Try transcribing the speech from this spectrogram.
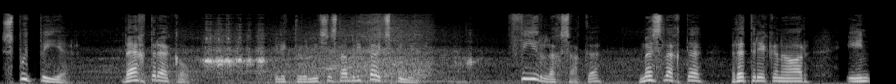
spoedbeheer, wegtrekkel, elektroniese stabiliteitsbeheer, vier ligsakke, misligte, ritrekenaar en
